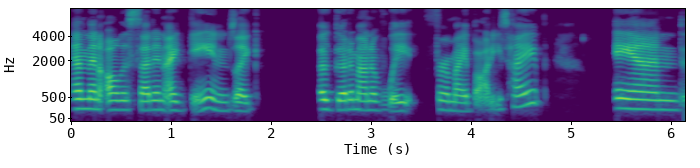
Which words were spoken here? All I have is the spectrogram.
and then all of a sudden i gained like a good amount of weight for my body type and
